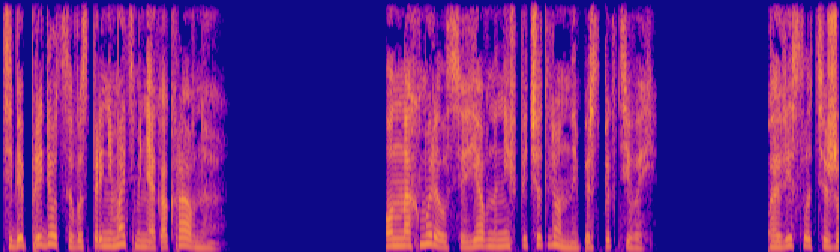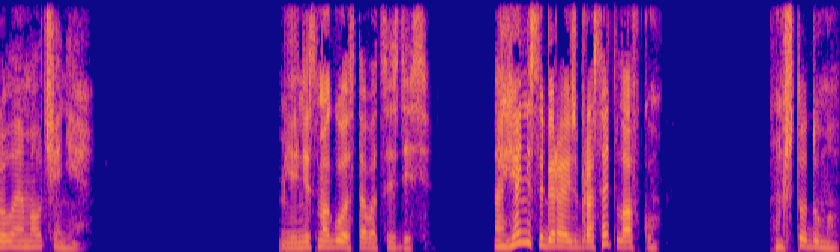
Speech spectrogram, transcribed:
Тебе придется воспринимать меня как равную. Он нахмурился, явно не впечатленный перспективой. Повисло тяжелое молчание. Я не смогу оставаться здесь. А я не собираюсь бросать лавку. Он что думал?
